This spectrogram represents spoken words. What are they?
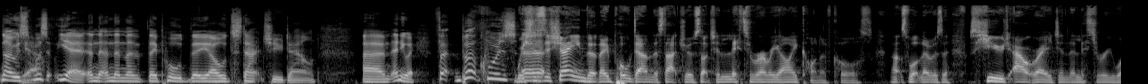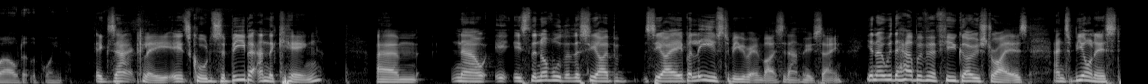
No, it was, Yeah. was yeah, and, and then they- they pulled the old statue down. Um, anyway, book was Which uh, is a shame that they pulled down the statue of such a literary icon. Of course, that's what there was a, was huge outrage in the literary world at the point. Exactly. It's called Zabiba and the King. Um, now, it's the novel that the CIA, CIA believes to be written by Saddam Hussein. You know, with the help of a few ghostwriters. And to be honest,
